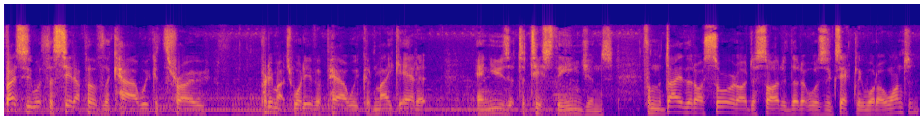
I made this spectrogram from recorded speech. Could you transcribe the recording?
basically with the setup of the car we could throw pretty much whatever power we could make at it and use it to test the engines. From the day that I saw it I decided that it was exactly what I wanted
